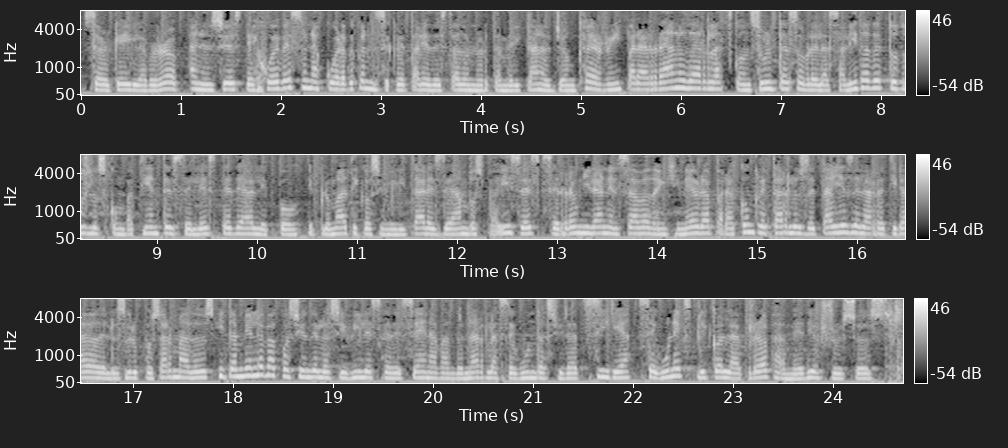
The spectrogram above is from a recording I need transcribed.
Sergei Lavrov, anunció este jueves un acuerdo con el secretario de Estado norteamericano John Kerry para reanudar las consultas sobre la salida de todos los combatientes del este de Alepo. Diplomáticos y militares de ambos países se reunirán el sábado en Ginebra para concretar los detalles de la retirada de los grupos armados y también la evacuación de los civiles que deseen abandonar la segunda ciudad siria, según explicó Lavrov a medios rusos.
